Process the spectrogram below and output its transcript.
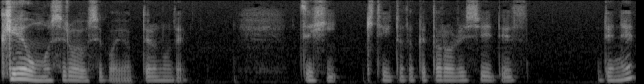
げえ面白いお芝居やってるので是非来ていただけたら嬉しいです。でね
